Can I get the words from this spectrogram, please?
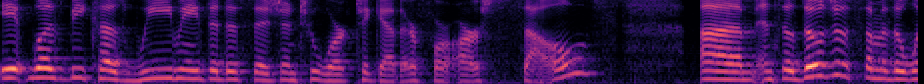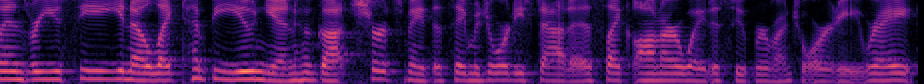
it was because we made the decision to work together for ourselves. Um, and so those are some of the wins where you see, you know, like Tempe Union, who got shirts made that say majority status, like on our way to super majority, right?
